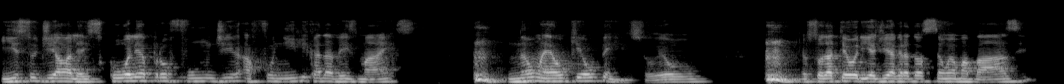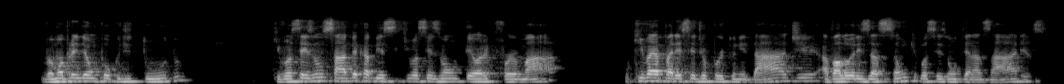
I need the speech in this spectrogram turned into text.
isso de, olha, escolha, aprofunde, afunile cada vez mais, não é o que eu penso. Eu, eu sou da teoria de a graduação é uma base, vamos aprender um pouco de tudo, que vocês não sabem a cabeça que vocês vão ter a hora que formar, o que vai aparecer de oportunidade, a valorização que vocês vão ter nas áreas.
